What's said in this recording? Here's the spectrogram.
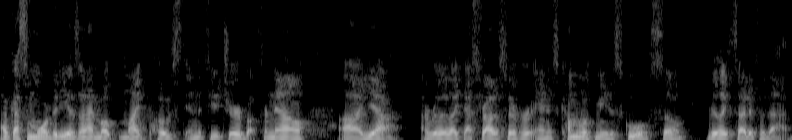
I've got some more videos that I might post in the future, but for now, uh, yeah, I really like that Stratosurfer, and it's coming with me to school, so really excited for that.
